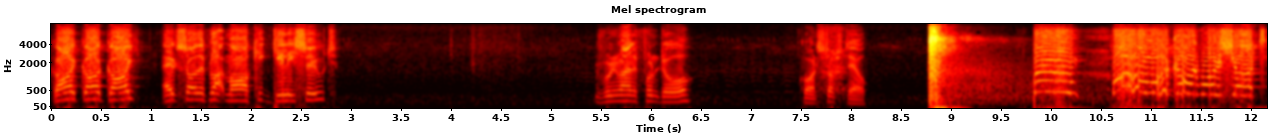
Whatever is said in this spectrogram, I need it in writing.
Guy, guy, guy. Outside the black market, ghillie suit. He's running around the front door. Go on, stop still. Boom! Oh my god, one shot!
